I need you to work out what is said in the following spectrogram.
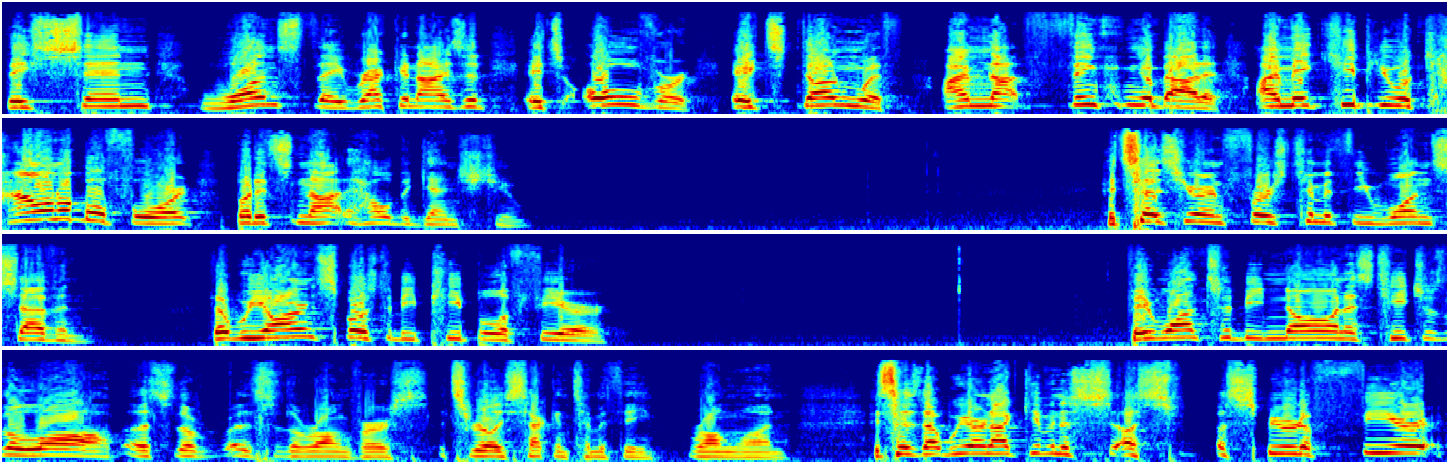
they sin, once they recognize it, it's over, it's done with. I'm not thinking about it. I may keep you accountable for it, but it's not held against you. It says here in 1 Timothy 1 7 that we aren't supposed to be people of fear. They want to be known as teachers of the law. Oh, this is the, this is the wrong verse. It's really 2 Timothy, wrong one. It says that we are not given a, a, a spirit of fear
